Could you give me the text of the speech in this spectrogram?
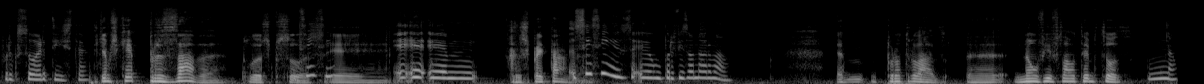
porque sou artista. Digamos que é prezada pelas pessoas, Sim, sim. é É, é- é, hum, respeitada. sim, sim, é uma profissão normal. Hum, Por outro lado, eh, não vive lá o tempo todo. Não.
